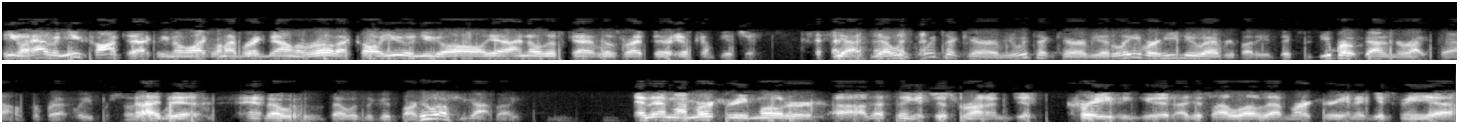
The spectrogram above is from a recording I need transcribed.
you know, having you contact. You know, like when I break down the road, I call you, and you go, "Oh yeah, I know this guy lives right there. He'll come get you." yeah, yeah, we we took care of you. We took care of you. And Lieber, he knew everybody in Dixon. You broke down in the right town for Brett Lieber, so that I was, did. And, That was that was the good part. Who else you got, buddy? And then my Mercury motor, uh, that thing is just running just crazy good. I just I love that Mercury, and it gets me. uh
